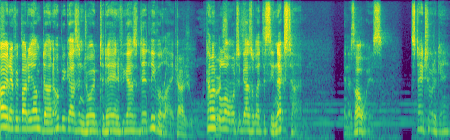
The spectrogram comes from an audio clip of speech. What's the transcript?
Alright, everybody, I'm done. I hope you guys enjoyed today, and if you guys did, leave a like. Casual. Comment below what you guys would like to see next time. And as always, stay true to game.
